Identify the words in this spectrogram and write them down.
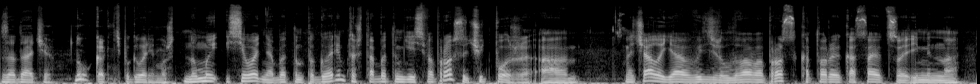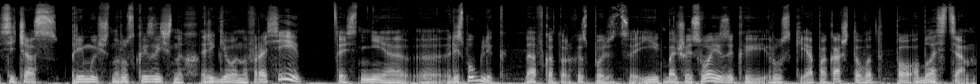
задача. Ну, как-нибудь поговорим, может. Но мы и сегодня об этом поговорим, потому что об этом есть вопросы чуть позже. А Сначала я выделил два вопроса, которые касаются именно сейчас преимущественно русскоязычных регионов России, то есть не э, республик, да, в которых используется и большой свой язык, и русский, а пока что вот по областям.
